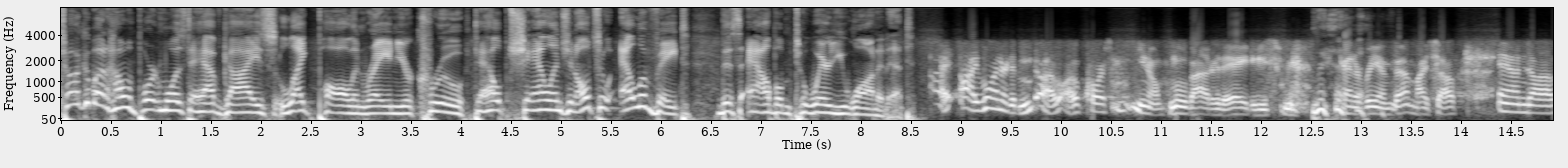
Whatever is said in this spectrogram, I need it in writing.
talk about how important it was to have guys like Paul and Ray and your crew to help challenge and also elevate this album to where you wanted it. I, I wanted to, uh, of course, you know, move out of the '80s, kind of reinvent myself, and uh,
